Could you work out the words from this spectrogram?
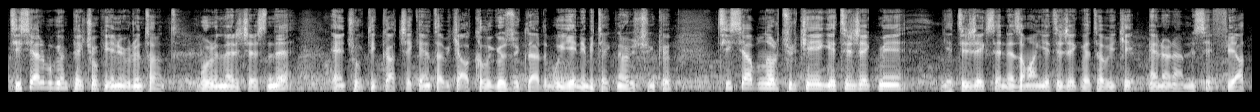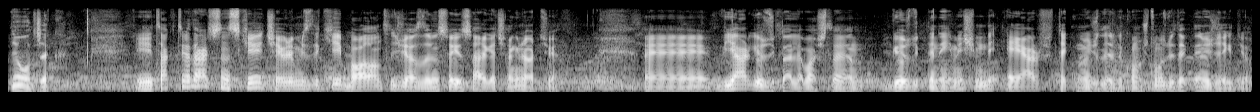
TCL bugün pek çok yeni ürün tanıttı. Bu ürünler içerisinde en çok dikkat çekeni tabii ki akıllı gözlüklerdi. Bu yeni bir teknoloji çünkü. TCL bunları Türkiye'ye getirecek mi? Getirecekse ne zaman getirecek ve tabii ki en önemlisi fiyat ne olacak? E, takdir edersiniz ki çevremizdeki bağlantı cihazların sayısı her geçen gün artıyor. E, VR gözlüklerle başlayan gözlük deneyimi şimdi AR teknolojilerini konuştuğumuz bir teknolojiye gidiyor.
